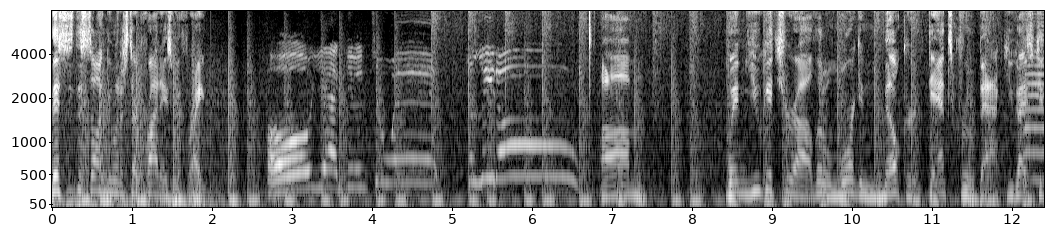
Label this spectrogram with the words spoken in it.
This is the song you want to start Fridays with, right? Oh yeah, get into it, Toledo. Um, when you get your uh, little Morgan Melker dance crew back, you guys could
